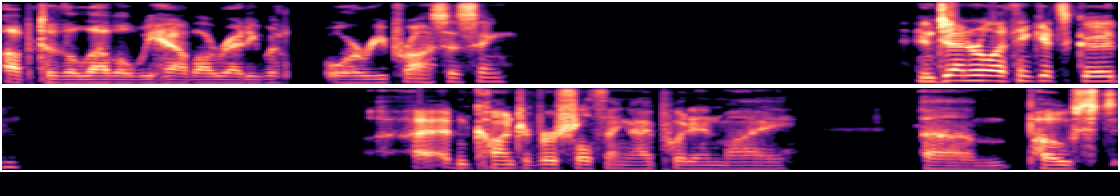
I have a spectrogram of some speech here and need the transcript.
up to the level we have already with OR reprocessing. In general, I think it's good. A controversial thing I put in my um, post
